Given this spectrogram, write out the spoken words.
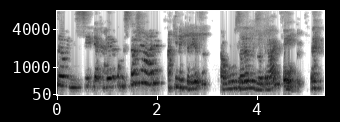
Então, eu iniciei minha carreira como estagiária aqui na empresa, alguns anos atrás, Ontem.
